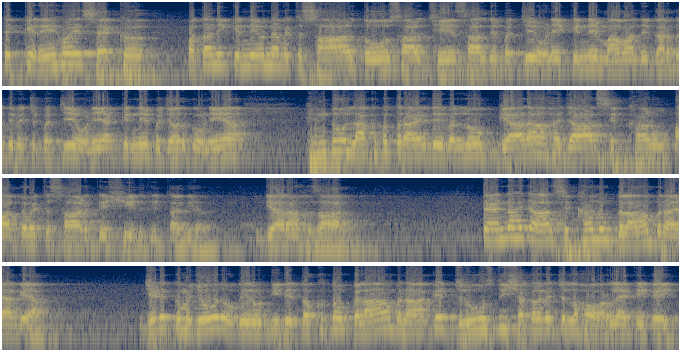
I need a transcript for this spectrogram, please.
ਤੇ ਘਿਰੇ ਹੋਏ ਸਿੱਖ ਪਤਾ ਨਹੀਂ ਕਿੰਨੇ ਉਹਨਾਂ ਵਿੱਚ ਸਾਲ 2 ਸਾਲ 6 ਸਾਲ ਦੇ ਬੱਚੇ ਹੋਣੇ, ਕਿੰਨੇ ਮਾਵਾਂ ਦੇ ਗਰਭ ਦੇ ਵਿੱਚ ਬੱਚੇ ਹੋਣੇ ਆ, ਕਿੰਨੇ ਬਜ਼ੁਰਗ ਹੋਣੇ ਆ। ਹਿੰਦੂ ਲਖਪਤ ਰਾਏ ਦੇ ਵੱਲੋਂ 11000 ਸਿੱਖਾਂ ਨੂੰ ਅੱਗ ਵਿੱਚ ਸਾੜ ਕੇ ਸ਼ਹੀਦ ਕੀਤਾ ਗਿਆ। 11000 3000 ਸਿੱਖਾਂ ਨੂੰ ਗੁਲਾਮ ਬਣਾਇਆ ਗਿਆ। ਜਿਹੜੇ ਕਮਜ਼ੋਰ ਹੋ ਗਏ ਰੋਟੀ ਦੇ ਦੁੱਖ ਤੋਂ ਗੁਲਾਮ ਬਣਾ ਕੇ ਜਲੂਸ ਦੀ ਸ਼ਕਲ ਵਿੱਚ ਲਾਹੌਰ ਲੈ ਕੇ ਗਏ।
